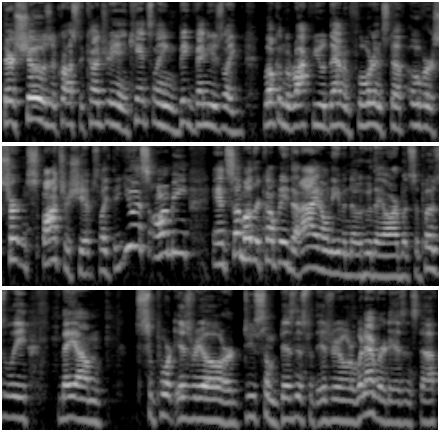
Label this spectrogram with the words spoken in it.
their shows across the country and canceling big venues like Welcome to Rockville down in Florida and stuff over certain sponsorships like the U.S. Army and some other company that I don't even know who they are, but supposedly they um, support Israel or do some business with Israel or whatever it is and stuff.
